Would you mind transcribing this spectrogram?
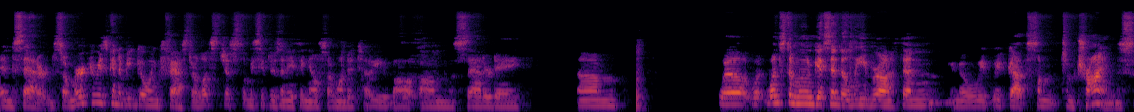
and Saturn. So Mercury is going to be going faster. Let's just let me see if there's anything else I want to tell you about on Saturday. Um, well, once the moon gets into Libra, then you know we, we've got some some trines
